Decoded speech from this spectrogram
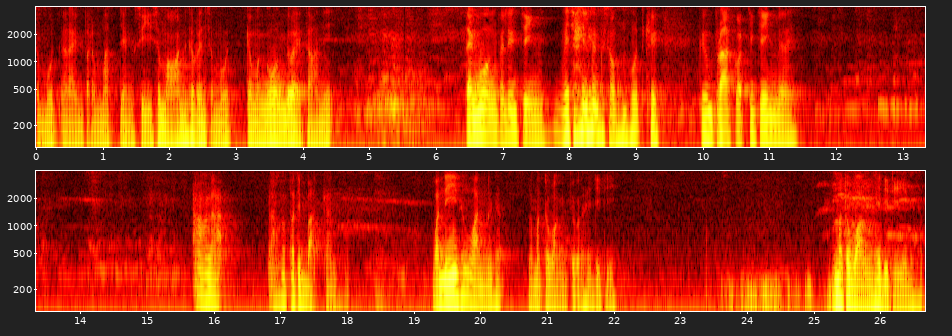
สมมุติอะไรเป็นปรมัตอย่างสีสมอนก็เป็นสมมุติก็มาง่วงด้วยตอนนี้ แต่ง่วงเป็นเรื่องจริง ไม่ใช่เรื่องสมมุติคือ คือปรากฏจริง ๆ เลยเอาละเราก็ปฏิบัติกันวันนี้ทั้งวันนะครับเรามาระวังตัวให้ดีๆมาระวังให้ดี ๆ นะครับ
